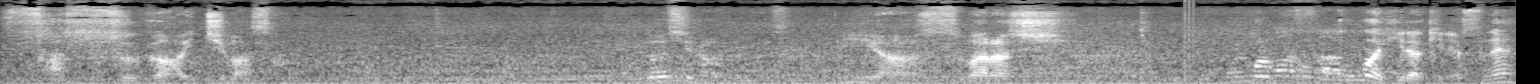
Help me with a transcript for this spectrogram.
さすが市場さど素人ですんいや素晴らしい。これこここが開きですね。へえ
